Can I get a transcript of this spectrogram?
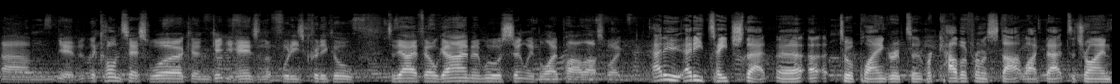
um, yeah, the, the, contest work and getting your hands on the footy is critical to the AFL game, and we were certainly below par last week. How do you how do you teach that uh, uh, to a playing group to recover from a start like that to try and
